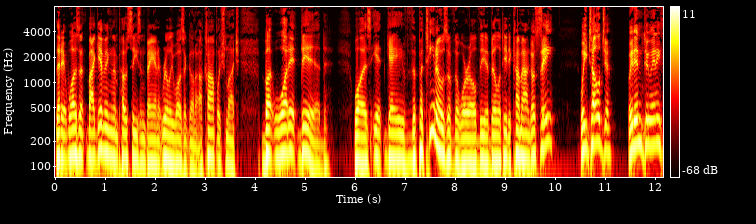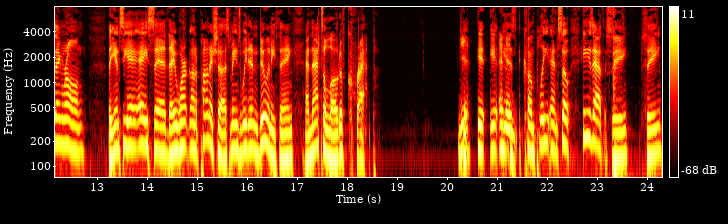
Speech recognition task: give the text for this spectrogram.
That it wasn't by giving them postseason ban, it really wasn't going to accomplish much. But what it did was it gave the Pitinos of the world the ability to come out and go, see, we told you. We didn't do anything wrong. The NCAA said they weren't going to punish us, means we didn't do anything, and that's a load of crap. Yeah, It it And is complete and so he's at the see, see,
